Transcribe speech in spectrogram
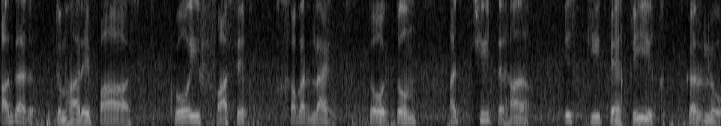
اگر تمہارے پاس کوئی فاسق خبر لائے تو تم اچھی طرح اس کی تحقیق کر لو۔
